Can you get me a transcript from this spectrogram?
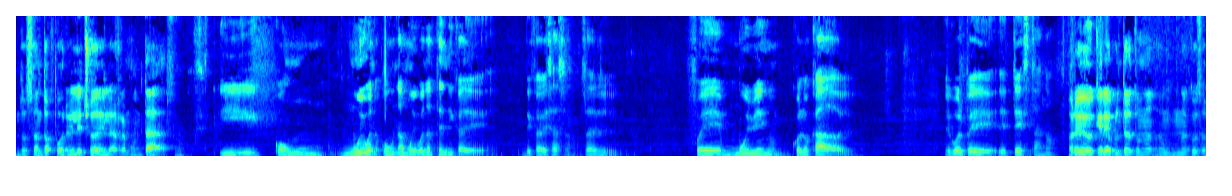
dos santos por el hecho de las remontadas, ¿no? y con un muy bueno, con una muy buena técnica de, de cabezazo. O sea, el- fue muy bien colocado el, el golpe de, de testa, ¿no? Ahora yo quería preguntarte una, una cosa,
